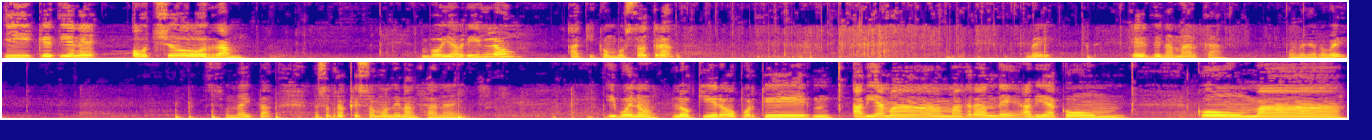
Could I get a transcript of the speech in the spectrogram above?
y que tiene 8 RAM. Voy a abrirlo aquí con vosotras. ¿Veis? Es de la marca, bueno ya lo veis, es un iPad. Nosotros que somos de manzana, ¿eh? Y bueno, lo quiero porque mm, había más, más grande, había con, con más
